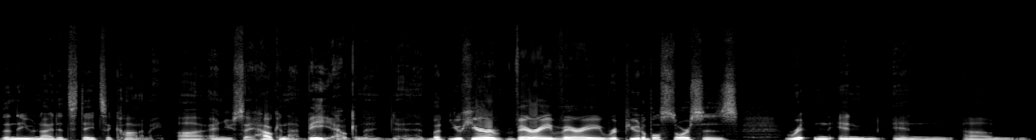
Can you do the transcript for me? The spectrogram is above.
than the United States economy. Uh, and you say, how can that be? How can that? But you hear very, very reputable sources written in in um,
